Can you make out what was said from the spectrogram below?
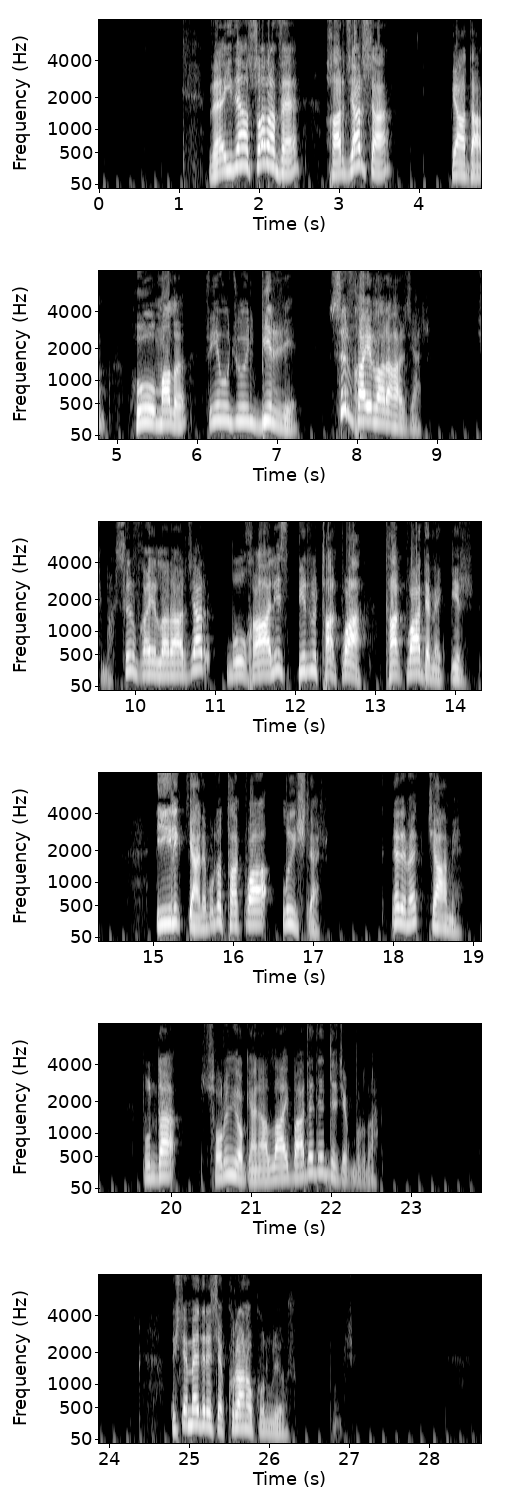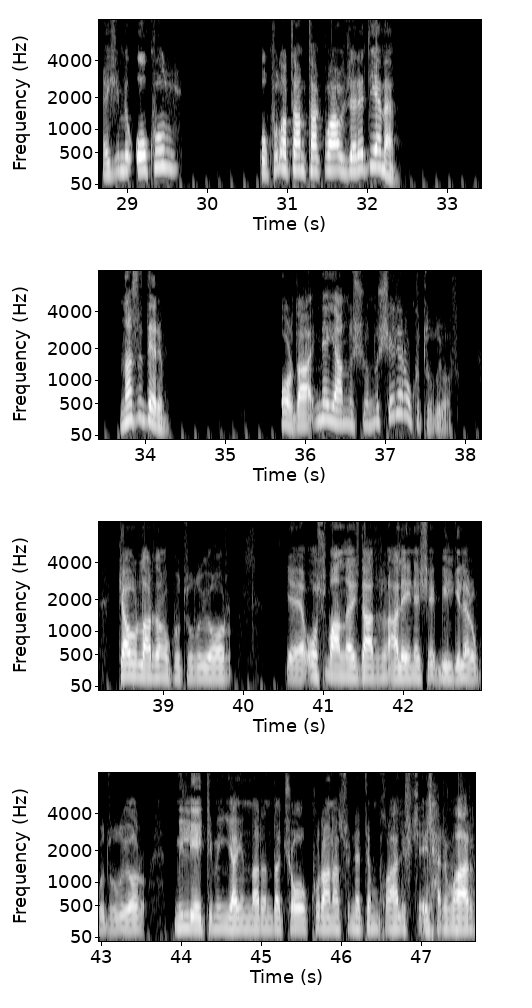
Ve idâ sarafe harcarsa bir adam hu malı fi vucuhil birri sırf hayırlara harcar. Şimdi bak sırf hayırlara harcar bu halis bir takva. Takva demek bir. İyilik yani burada takvalı işler. Ne demek? Cami. Bunda sorun yok yani Allah'a ibadet edilecek burada. İşte medrese, Kur'an okunuluyor. E şimdi okul, okula tam takva üzere diyemem. Nasıl derim? Orada ne yanlış yanlış şeyler okutuluyor. Gavurlardan okutuluyor. Ee, Osmanlı ecdadının aleyhine şey, bilgiler okutuluyor. Milli eğitimin yayınlarında çoğu Kur'an'a, sünnete muhalif şeyler var.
